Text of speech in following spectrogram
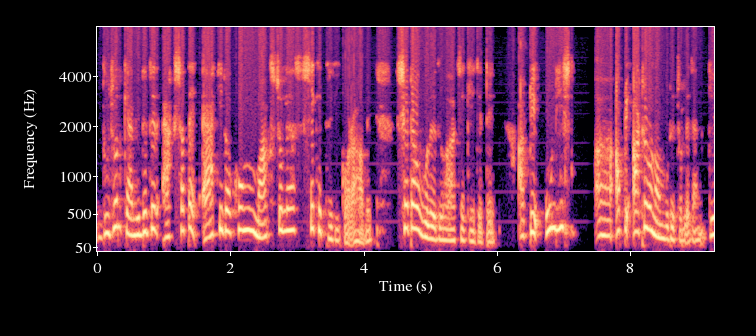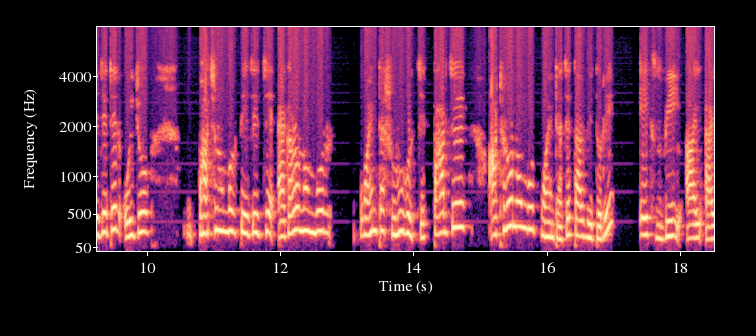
দুজন ক্যান্ডিডেটের একসাথে একই রকম মার্কস চলে আসে, সেক্ষেত্রে কি করা হবে? সেটাও বলে দেওয়া আছে গেজেটে আপনি উনিশ আপনি আঠেরো নম্বরে চলে যান। গেজেটের ওই যে পাঁচ নম্বর পেজের যে এগারো নম্বর পয়েন্টটা শুরু হচ্ছে, তার যে আঠেরো নম্বর পয়েন্ট আছে, তার ভিতরে X V I I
